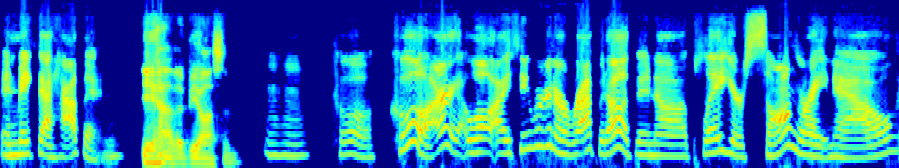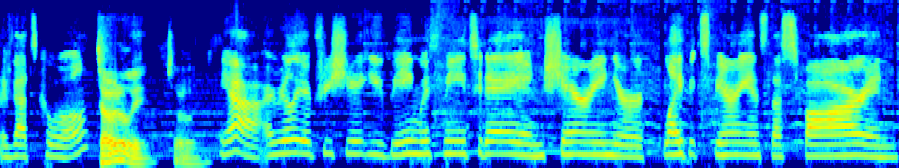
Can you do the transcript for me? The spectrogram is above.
and make that happen. Yeah, that'd be awesome. Mm-hmm. Cool, cool. All right. Well, I think we're gonna wrap it up and uh, play your song right now, if that's cool. Totally, totally. Yeah, I really appreciate you being with me today and sharing your life experience thus far. And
